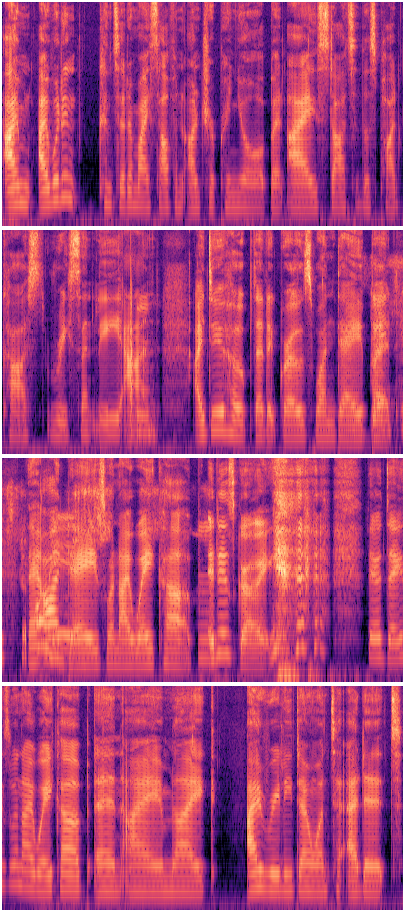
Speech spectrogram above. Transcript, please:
I'm I wouldn't consider myself an entrepreneur, but I started this podcast recently and I do hope that it grows one day, It's but. It's there are days when I wake up. Mm. It is growing. there are days when I wake up and I'm like, I really don't want to edit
